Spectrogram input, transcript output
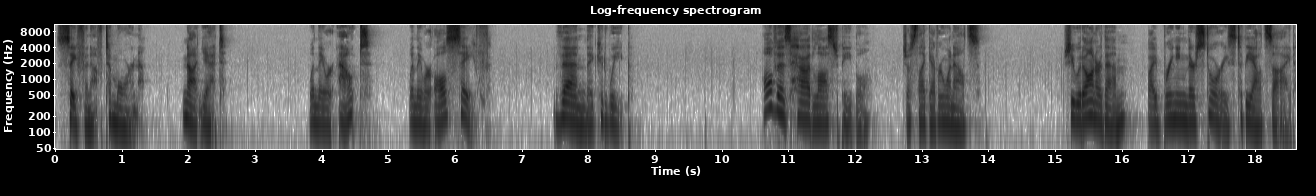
safe enough to mourn. Not yet. When they were out, when they were all safe, then they could weep. Alves had lost people, just like everyone else. She would honor them by bringing their stories to the outside.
